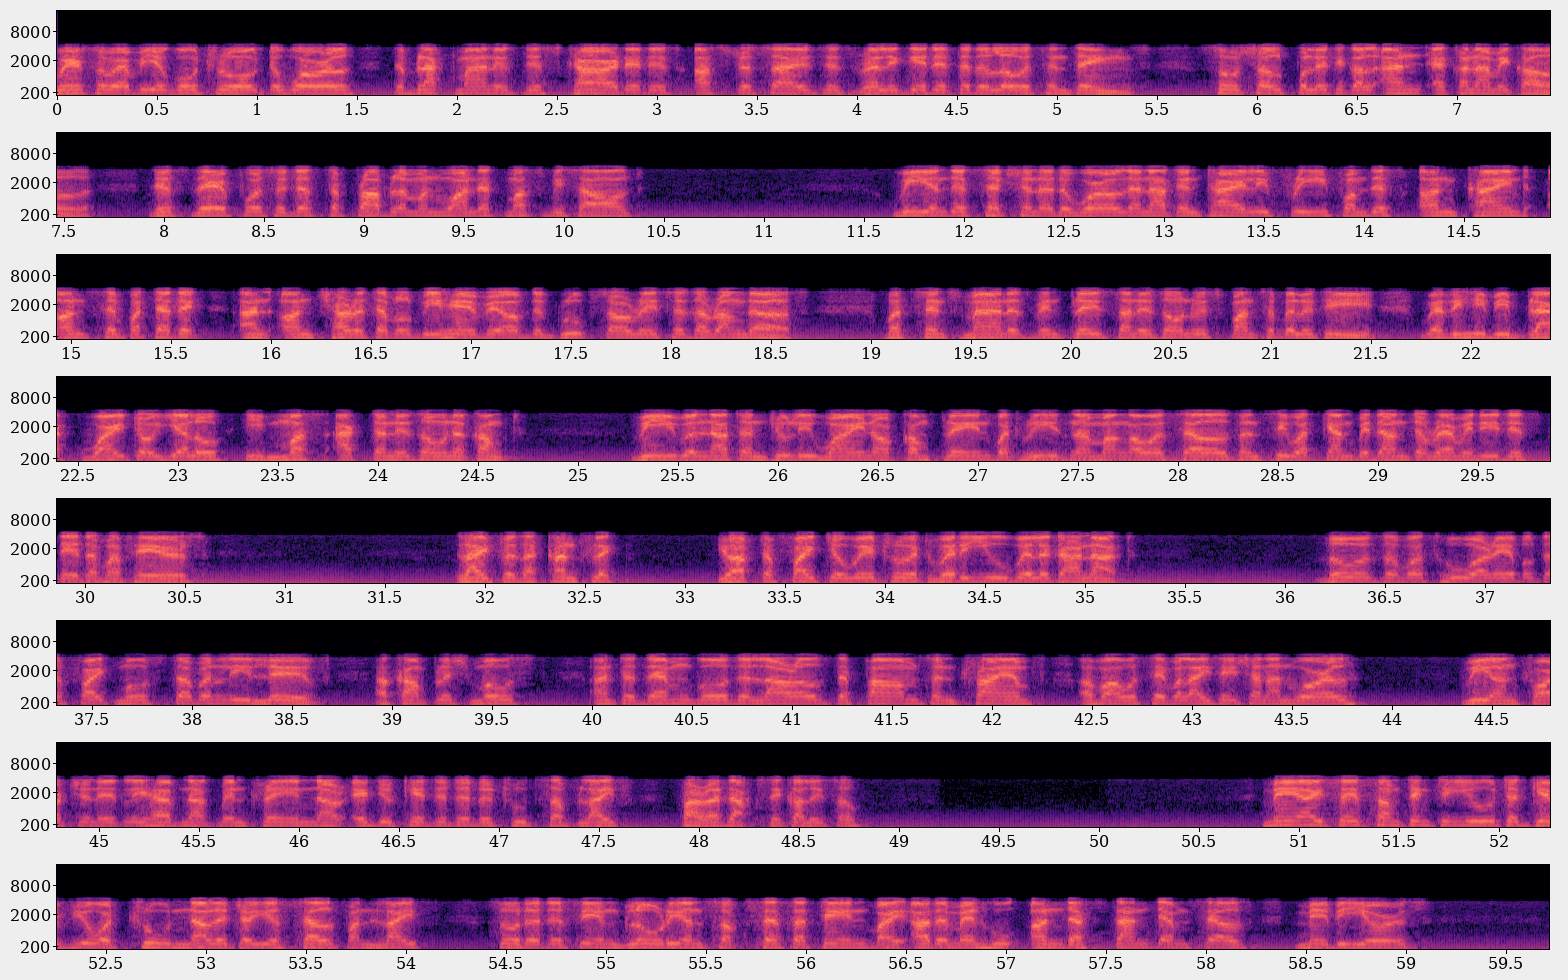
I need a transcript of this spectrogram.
Wheresoever you go throughout the world, the black man is discarded, is ostracized, is relegated to the lowest in things social, political, and economical. This therefore suggests a problem and one that must be solved. We in this section of the world are not entirely free from this unkind, unsympathetic, and uncharitable behavior of the groups or races around us. But since man has been placed on his own responsibility, whether he be black, white, or yellow, he must act on his own account. We will not unduly whine or complain, but reason among ourselves and see what can be done to remedy this state of affairs. Life is a conflict. You have to fight your way through it whether you will it or not. Those of us who are able to fight most stubbornly live, accomplish most, and to them go the laurels, the palms, and triumph of our civilization and world. We unfortunately have not been trained nor educated to the truths of life, paradoxically so. May I say something to you to give you a true knowledge of yourself and life, so that the same glory and success attained by other men who understand themselves may be yours?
